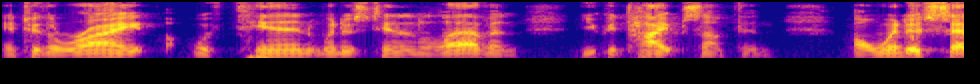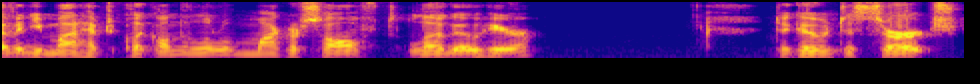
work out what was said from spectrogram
And to the right, with 10, Windows 10 and 11, you could type something. On Windows 7, you might have to click on the little Microsoft logo here to go into search,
